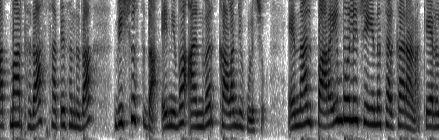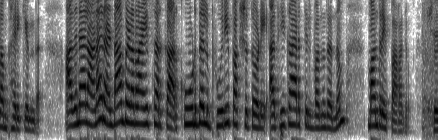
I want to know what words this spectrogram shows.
ആത്മാർത്ഥത സത്യസന്ധത വിശ്വസ്തത എന്നിവ അൻവർ കളഞ്ഞു കുളിച്ചു എന്നാൽ പറയും പോലെ ചെയ്യുന്ന സർക്കാരാണ് കേരളം ഭരിക്കുന്നത്. അതിനാലാണ് രണ്ടാം പിണറായി സർക്കാർ കൂടുതൽ ഭൂരിപക്ഷത്തോടെ അധികാരത്തിൽ വന്നതെന്നും മന്ത്രി പറഞ്ഞു. പക്ഷേ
